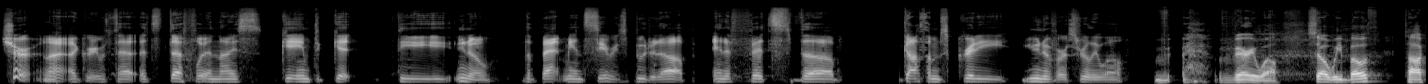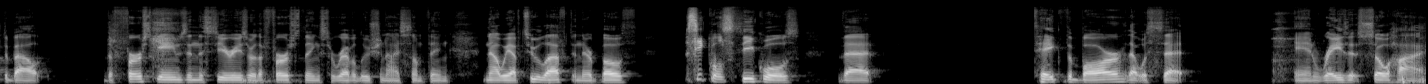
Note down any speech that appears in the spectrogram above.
Sure, and I agree with that. It's definitely a nice game to get the you know the Batman series booted up, and it fits the Gotham's gritty universe really well. V- very well. So we both talked about the first games in the series are the first things to revolutionize something. Now we have two left, and they're both Sequels, sequels that take the bar that was set and raise it so high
